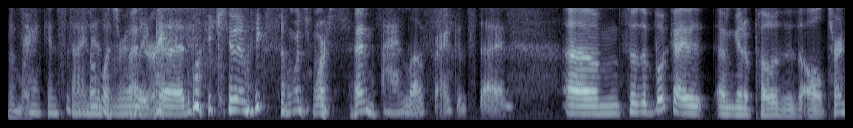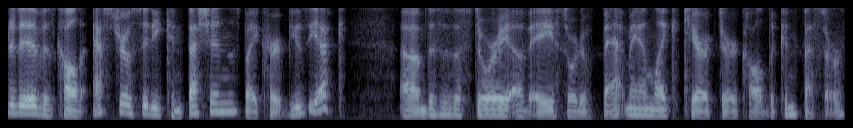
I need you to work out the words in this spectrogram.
I'm like, Frankenstein "It's so is really better." good. like and it makes so much more sense. I love Frankenstein. Um, so the book I I'm gonna pose as alternative is called Astro City Confessions by Kurt Busiek. Um, this is a story of a sort of Batman-like character called the Confessor,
